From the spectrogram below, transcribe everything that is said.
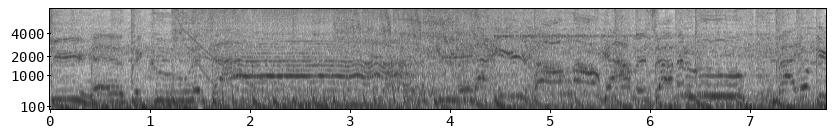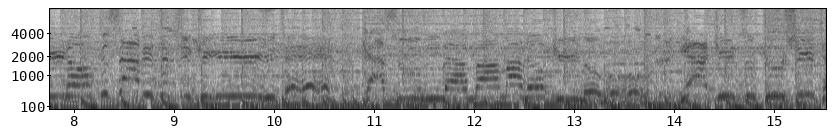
えてくれた。消えない炎が目覚める。迷いのくさびたち切って霞んだままの昨日焼き尽くして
